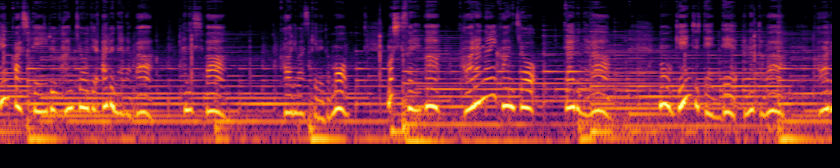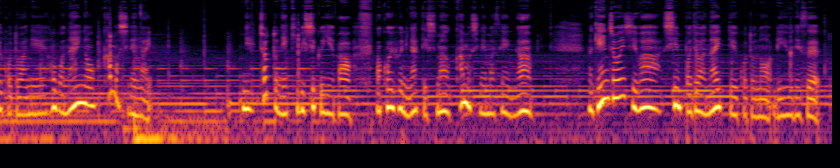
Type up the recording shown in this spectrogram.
変化している環境であるならば話は変わりますけれどももしそれが変わらない環境であるならもう現時点であなたは変わることはねほぼないのかもしれない。ね、ちょっとね厳しく言えば、まあ、こういう風になってしまうかもしれませんが、ま、現状維持は進歩ではないっていうことの理由です。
